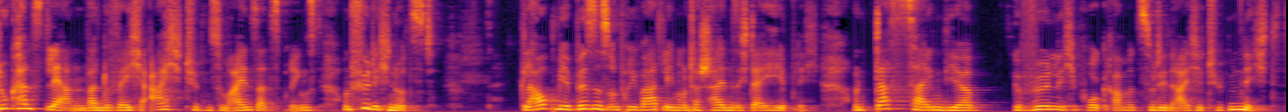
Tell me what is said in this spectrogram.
Du kannst lernen, wann du welche Archetypen zum Einsatz bringst und für dich nutzt. Glaub mir, Business und Privatleben unterscheiden sich da erheblich. Und das zeigen dir gewöhnliche Programme zu den Archetypen nicht.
